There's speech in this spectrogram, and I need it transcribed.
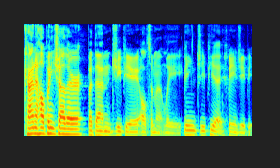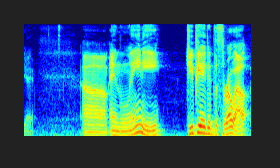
kind of helping each other, but then GPA ultimately Being GPA. being GPA. Um, and Laney, GPA did the throw out.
